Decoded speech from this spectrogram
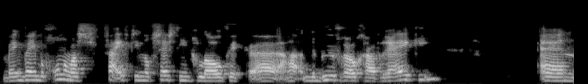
ben ik mee begonnen, was 15 of 16 geloof ik, uh, de buurvrouw gaf reiki. En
